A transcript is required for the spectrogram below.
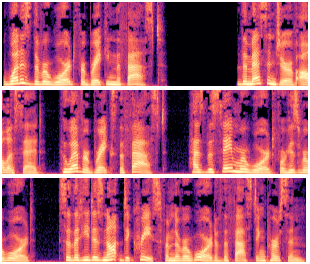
What is the reward for breaking the fast? The Messenger of Allah said, Whoever breaks the fast has the same reward for his reward, so that he does not decrease from the reward of the fasting person.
